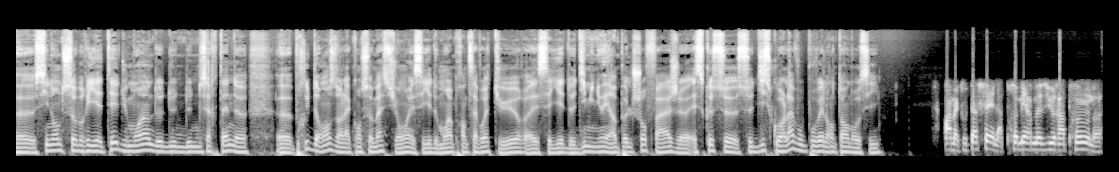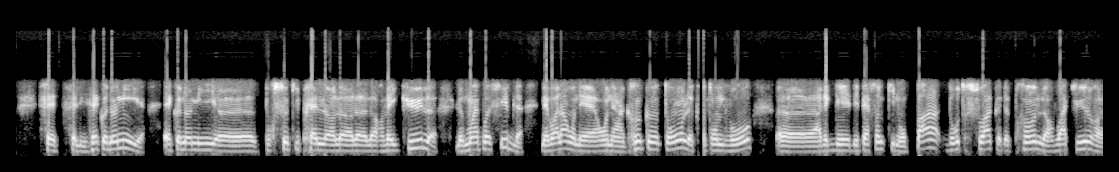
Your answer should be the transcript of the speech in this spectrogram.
euh, sinon de sobriété, du moins d'une certaine euh, prudence dans la consommation, essayer de moins prendre sa voiture, essayer de diminuer un peu le chauffage. Est-ce que ce discours-là, vous pouvez l'entendre aussi? Ah, mais tout à fait. La première mesure à prendre, c'est les économies. Économies euh, pour ceux qui prennent leur, leur, leur, véhicule le moins possible. Mais voilà, on est, on est un grand canton, le canton de Vaud, euh, avec des, des, personnes qui n'ont pas d'autre choix que de prendre leur voiture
